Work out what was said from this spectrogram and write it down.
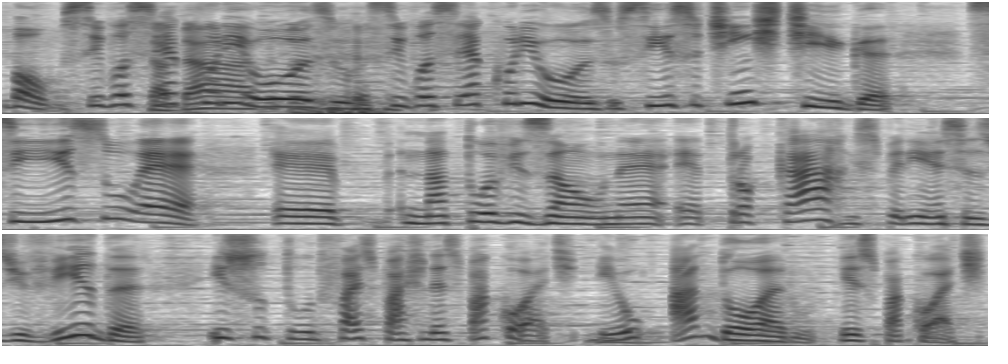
Bom, se você é curioso, se você é curioso, se isso te instiga, se isso é, é, na tua visão, né, é trocar experiências de vida, isso tudo faz parte desse pacote. Eu adoro esse pacote.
